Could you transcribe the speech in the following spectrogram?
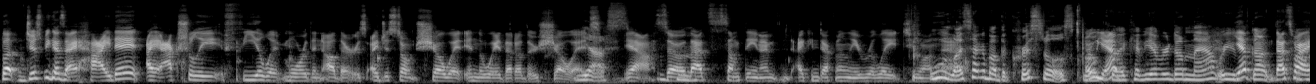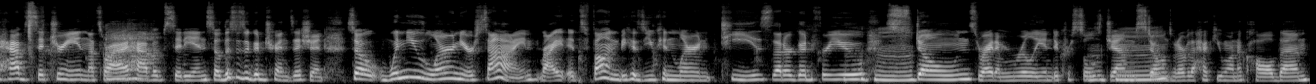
But just because I hide it, I actually feel it more than others. I just don't show it in the way that others show it. Yes. Yeah. So Mhm. that's something I'm I can definitely relate to on Ooh, that. let's talk about the crystals. Oh, yeah. quick. Have you ever done that? Where you've Yep, got that's why I have citrine. That's why I have obsidian. So this is a good transition. So when you learn your sign, right, it's fun because you can learn teas that are good for you, Mhm. stones, right? I'm really into crystals, Mhm. gemstones, whatever the heck you want to call them.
